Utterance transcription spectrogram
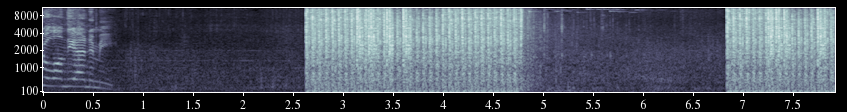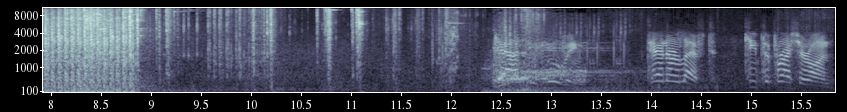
Visual on the enemy! Gas is moving. Ten are left. Keep the pressure on.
